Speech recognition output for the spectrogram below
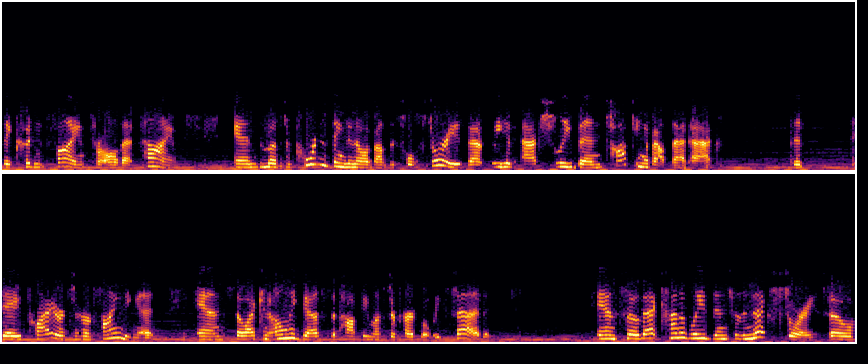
they couldn't find for all that time. And the most important thing to know about this whole story is that we had actually been talking about that axe the day prior to her finding it. And so I can only guess that Hoppy must have heard what we said. And so that kind of leads into the next story. So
